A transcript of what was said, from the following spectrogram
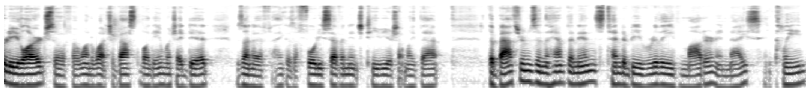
pretty large, so if I wanted to watch a basketball game, which I did, it was on a, I think it was a 47 inch TV or something like that. The bathrooms in the Hampton Inns tend to be really modern and nice and clean,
